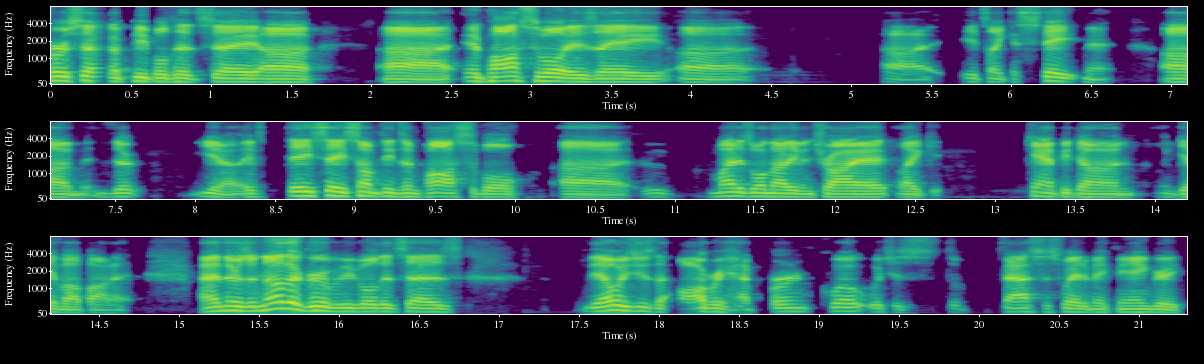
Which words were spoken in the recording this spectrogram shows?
first set of people that say uh, uh, impossible is a uh, uh, it's like a statement. Um, they're, you know, if they say something's impossible, uh, might as well not even try it. Like, can't be done. Give up on it. And there's another group of people that says they always use the Audrey Hepburn quote, which is the fastest way to make me angry.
